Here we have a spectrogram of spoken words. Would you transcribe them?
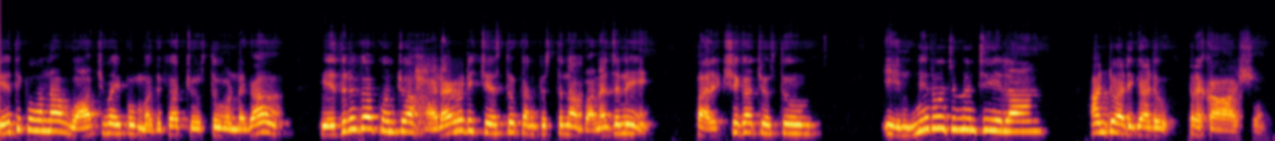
చేతికి ఉన్న వాచ్ వైపు మధుగా చూస్తూ ఉండగా ఎదురుగా కొంచెం హడావిడి చేస్తూ కనిపిస్తున్న వనజనే పరీక్షగా చూస్తూ ఎన్ని రోజుల నుంచి ఇలా? అంటూ అడిగాడు ప్రకాష్.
